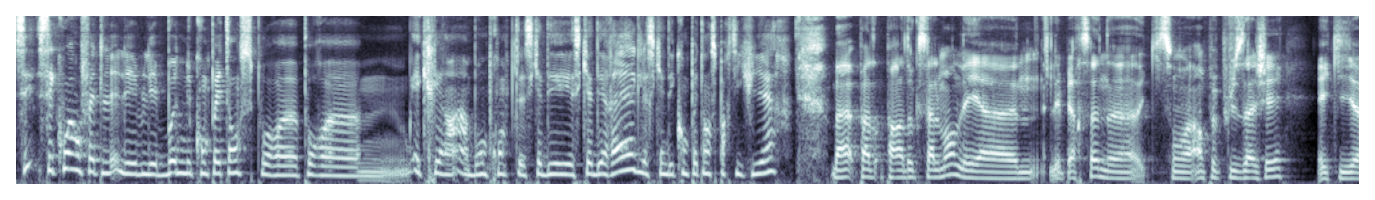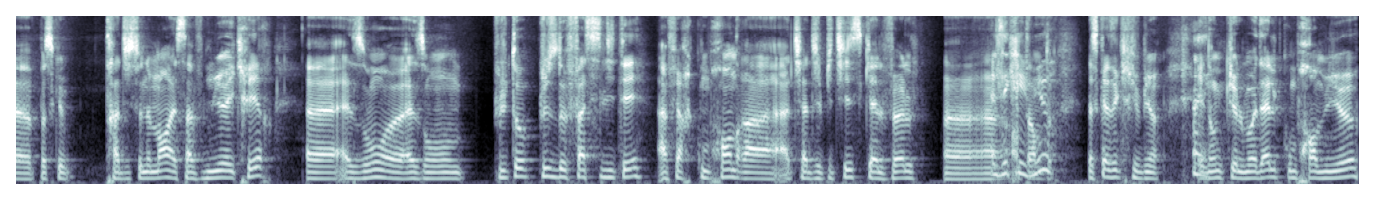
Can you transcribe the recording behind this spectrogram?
C'est quoi en fait les, bonnes compétences pour, écrire un, bon prompt? Est-ce qu'il y, a des- qu'il y a des règles? Est-ce qu'il y a des compétences particulières? Bah, par- paradoxalement, les, euh, les personnes euh, qui sont un peu plus âgées et qui, euh, parce que traditionnellement, elles savent mieux écrire, elles, ont, elles ont plutôt plus de facilité à faire comprendre à, à ChatGPT ce qu'elles veulent. Elles en écrivent mieux? de- Parce qu'elles écrivent mieux. Ouais. Et donc que le modèle comprend mieux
